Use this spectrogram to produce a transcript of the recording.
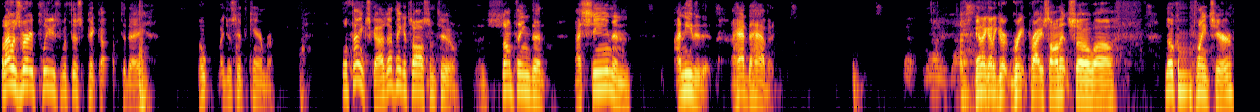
But I was very pleased with this pickup today. Oh, I just hit the camera. Well, thanks, guys. I think it's awesome too. It's something that I seen and I needed it. I had to have it. And I got a great price on it, so uh, no complaints here.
